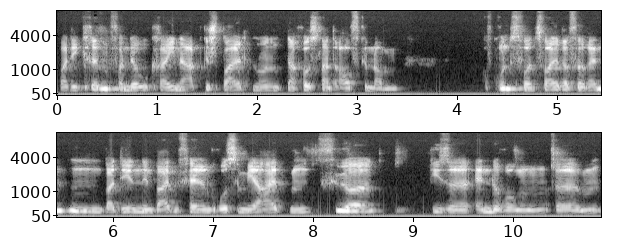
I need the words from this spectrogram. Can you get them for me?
war die Krim von der Ukraine abgespalten und nach Russland aufgenommen aufgrund von zwei Referenten, bei denen in beiden Fällen große Mehrheiten für diese Änderungen ähm,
